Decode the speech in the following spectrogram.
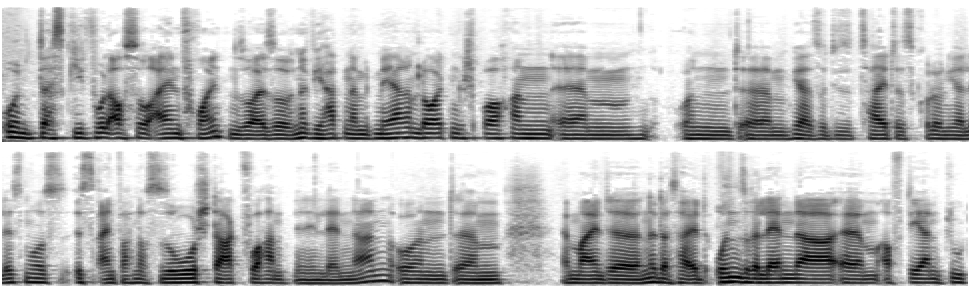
Und das geht wohl auch so allen Freunden so. Also ne, wir hatten da mit mehreren Leuten gesprochen ähm, und ähm, ja, so diese Zeit des Kolonialismus ist einfach noch so stark vorhanden in den Ländern. Und ähm, er meinte, ne, dass halt unsere Länder ähm, auf deren Blut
